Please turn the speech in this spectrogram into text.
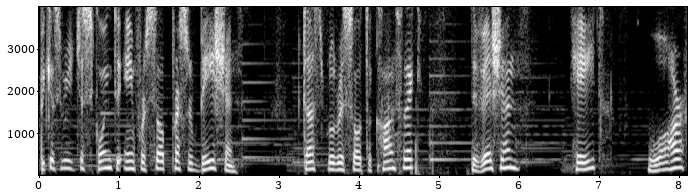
because we're just going to aim for self preservation. Thus, will result to conflict, division, hate, war.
